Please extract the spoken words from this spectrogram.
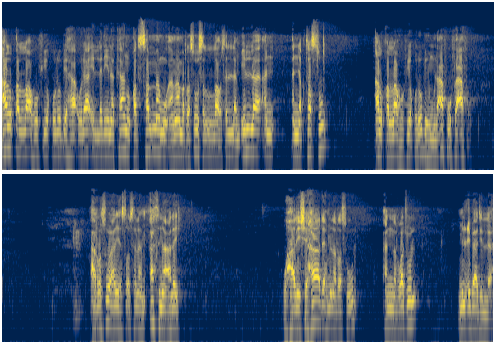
ألقى الله في قلوب هؤلاء الذين كانوا قد صمموا أمام الرسول صلى الله عليه وسلم إلا أن أن يقتصوا. ألقى الله في قلوبهم العفو فعفوا. الرسول عليه الصلاة والسلام أثنى عليه. وهذه شهادة من الرسول أن الرجل من عباد الله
